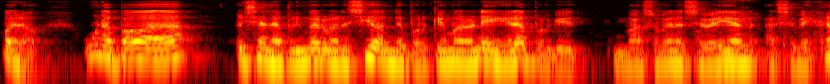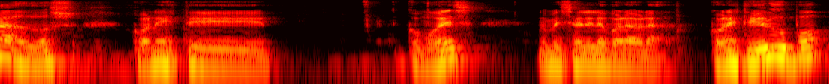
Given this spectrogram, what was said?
Bueno, una pavada, esa es la primera versión de por qué Mano Negra, porque más o menos se veían asemejados con este, ¿cómo es? No me sale la palabra, con este grupo.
